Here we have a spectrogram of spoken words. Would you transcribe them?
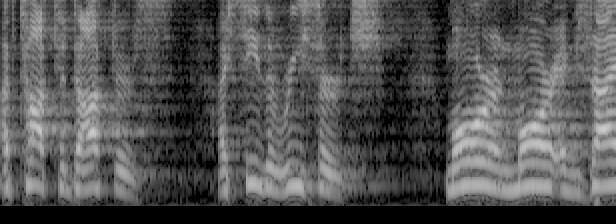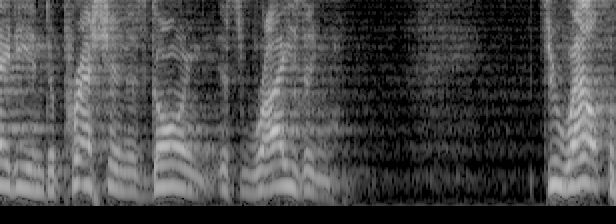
I've talked to doctors. I see the research. More and more anxiety and depression is going, it's rising throughout the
